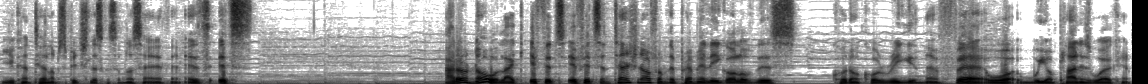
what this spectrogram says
you can tell I'm speechless because I'm not saying anything. It's it's. I don't know. Like if it's if it's intentional from the Premier League, all of this quote unquote rigging, then fair. What your plan is working.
